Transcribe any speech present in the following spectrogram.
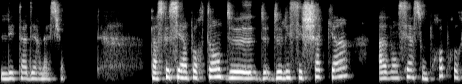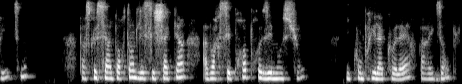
l'état des relations. Parce que c'est important de, de, laisser chacun avancer à son propre rythme, parce que c'est important de laisser chacun avoir ses propres émotions, y compris la colère, par exemple.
